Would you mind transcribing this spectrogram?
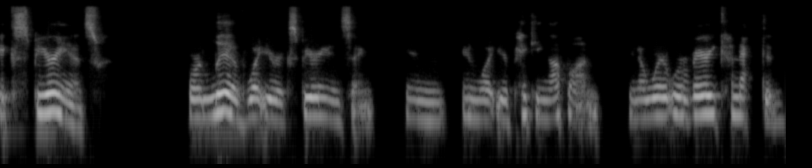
experience or live what you're experiencing in in what you're picking up on. You know we're we're very connected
